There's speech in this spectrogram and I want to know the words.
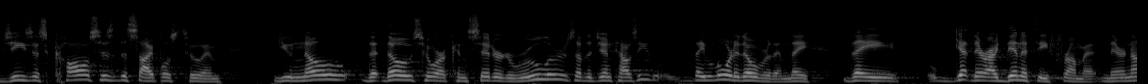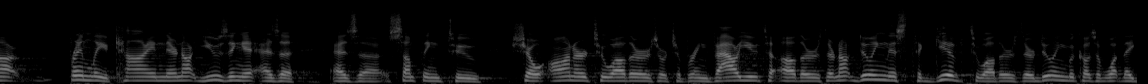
Jesus calls his disciples to him. You know that those who are considered rulers of the Gentiles, he, they lord it over them. They, they get their identity from it. And they're not friendly, kind. They're not using it as, a, as a, something to show honor to others or to bring value to others. They're not doing this to give to others. They're doing because of what they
